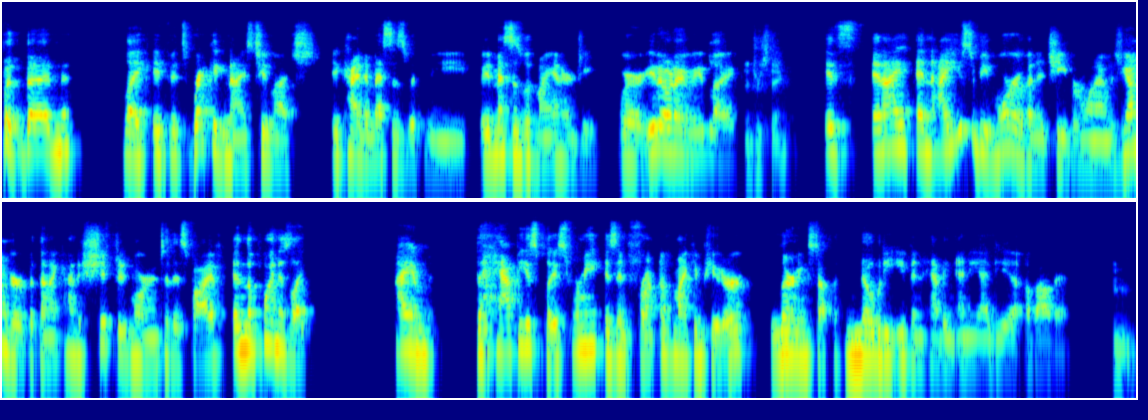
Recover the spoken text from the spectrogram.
but then like if it's recognized too much it kind of messes with me it messes with my energy where you know what i mean? Like Interesting. it's and i and i used to be more of an achiever when i was younger but then i kind of shifted more into this five and the point is like i am the happiest place for me is in front of my computer learning stuff with nobody even having any idea about it Mm.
